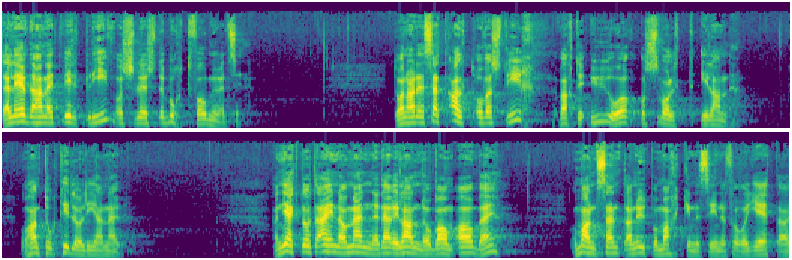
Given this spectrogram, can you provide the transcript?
Der levde han et vilt liv og sløste bort formuen sin. Da han hadde sett alt over styr, ble det uår og svolt i landet, og han tok til å lia nau. Han gikk da til en av mennene der i landet og ba om arbeid, og mannen sendte han ut på markene sine for å gjete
